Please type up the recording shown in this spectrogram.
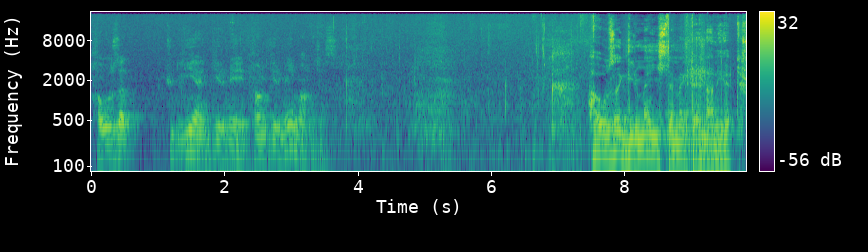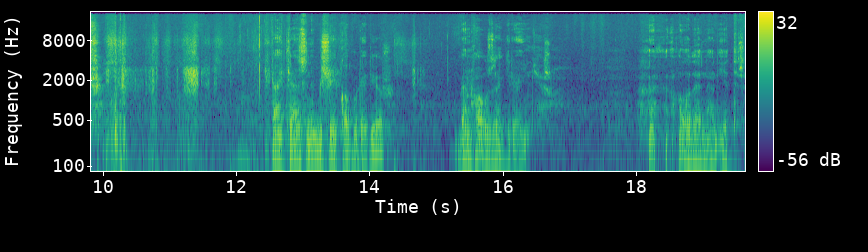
havuza külliyen girmeyi, tam girmeyi mi anlayacağız? Havuza girmeyi istemek de enaniyettir. Yani kendisini bir şey kabul ediyor. Ben havuza gireyim diyor. o da enaniyettir.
